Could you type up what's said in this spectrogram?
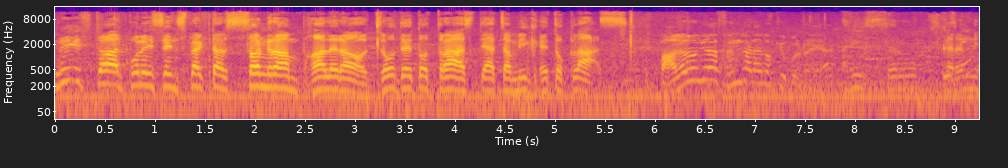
Three star police inspector Sangram Bhalerao जो दे तो त्रास त्याचा मी घेतो क्लास पागल हो गया फ़िल्म का डायलॉग क्यों बोल रहे हैं यार अरे सर वो करण ने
